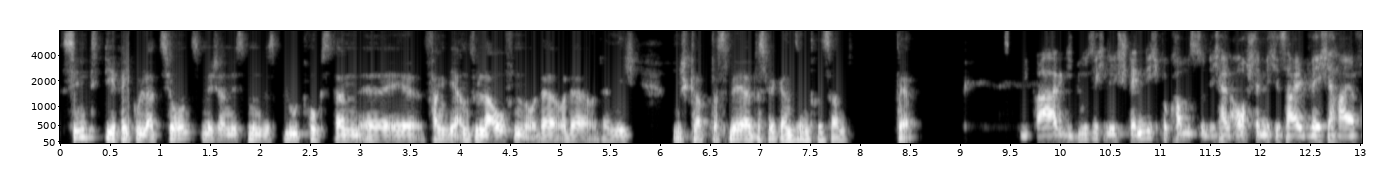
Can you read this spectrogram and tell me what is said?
sind die Regulationsmechanismen des Blutdrucks dann, äh, fangen die an zu laufen oder, oder, oder nicht? Und ich glaube, das wäre, das wäre ganz interessant. Ja die Frage, die du sicherlich ständig bekommst und ich halt auch ständig ist halt, welche HRV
